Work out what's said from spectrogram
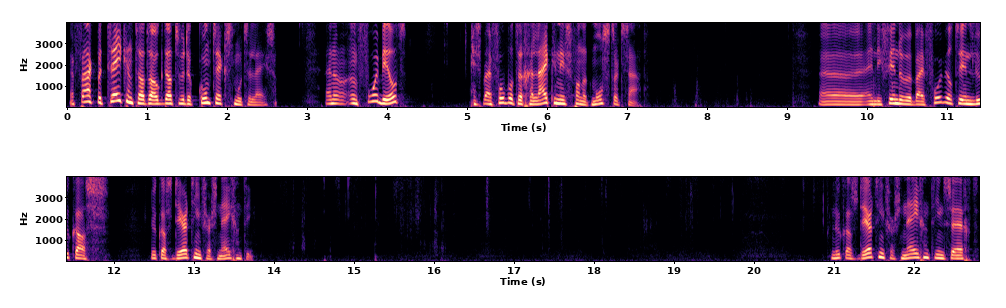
En vaak betekent dat ook dat we de context moeten lezen. En een, een voorbeeld is bijvoorbeeld de gelijkenis van het mosterdzaad. Uh, en die vinden we bijvoorbeeld in Lucas, Lucas 13, vers 19. Lucas 13, vers 19 zegt,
